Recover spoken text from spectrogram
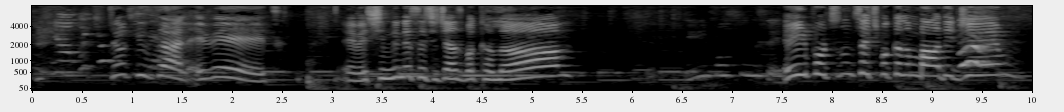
Çok güzel. Evet. Evet şimdi ne seçeceğiz bakalım. AirPods'unu seç. Seç bakalım Badeciğim.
